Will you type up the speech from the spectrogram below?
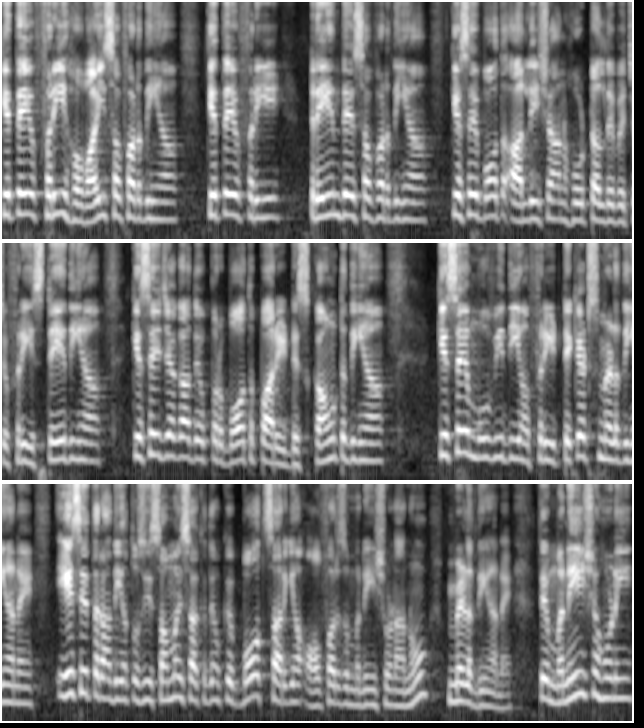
ਕਿਤੇ ਫ੍ਰੀ ਹਵਾਈ ਸਫ਼ਰ ਦੀਆਂ, ਕਿਤੇ ਫ੍ਰੀ ਟ੍ਰੇਨ ਦੇ ਸਫ਼ਰ ਦੀਆਂ, ਕਿਸੇ ਬਹੁਤ ਆਲੀਸ਼ਾਨ ਹੋਟਲ ਦੇ ਵਿੱਚ ਫ੍ਰੀ ਸਟੇ ਦੀਆਂ, ਕਿਸੇ ਜਗ੍ਹਾ ਦੇ ਉੱਪਰ ਬਹੁਤ ਭਾਰੀ ਡਿਸਕਾਊਂਟ ਦੀਆਂ। ਕਿਸੇ ਮੂਵੀ ਦੀਆਂ ਫ੍ਰੀ ਟਿਕਟਸ ਮਿਲਦੀਆਂ ਨੇ। ਇਸੇ ਤਰ੍ਹਾਂ ਦੀਆਂ ਤੁਸੀਂ ਸਮਝ ਸਕਦੇ ਹੋ ਕਿ ਬਹੁਤ ਸਾਰੀਆਂ ਆਫਰਸ ਮਨੀਸ਼ ਹੋਣਾ ਨੂੰ ਮਿਲਦੀਆਂ ਨੇ। ਤੇ ਮਨੀਸ਼ ਹੁਣੀ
